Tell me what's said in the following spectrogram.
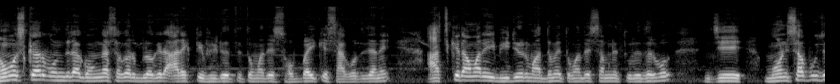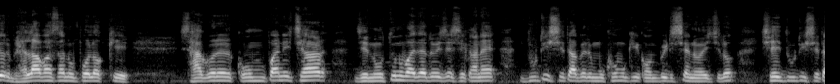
নমস্কার বন্ধুরা, গঙ্গাসাগর ব্লগের আরেকটি ভিডিওতে তোমাদের সবাইকে স্বাগত জানাই। আজকের আমার এই ভিডিওর মাধ্যমে তোমাদের সামনে তুলে ধরবো যে মনসা পুজোর ভেলা ভাসান উপলক্ষে সাগরের কোম্পানি ছাড় যে নতুন বাজার রয়েছে, সেখানে দুটি সেট মুখোমুখি কম্পিটিশান হয়েছিল। সেই দুটি সেট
